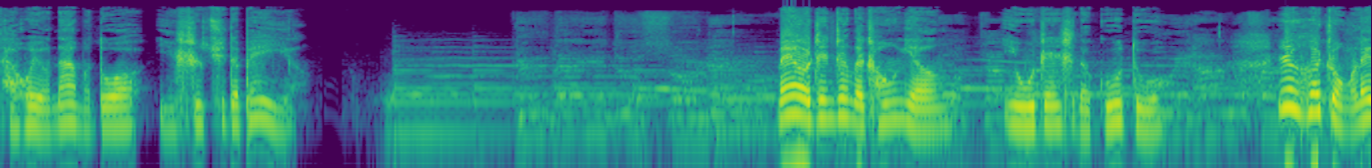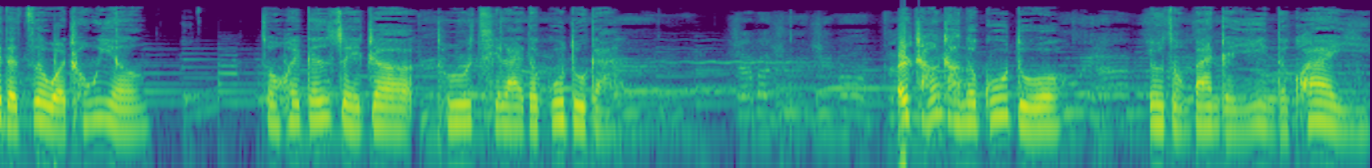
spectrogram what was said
才会有那么多已失去的背影。没有真正的充盈，亦无真实的孤独。任何种类的自我充盈，总会跟随着突如其来的孤独感，而长长的孤独，又总伴着隐隐的快意。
